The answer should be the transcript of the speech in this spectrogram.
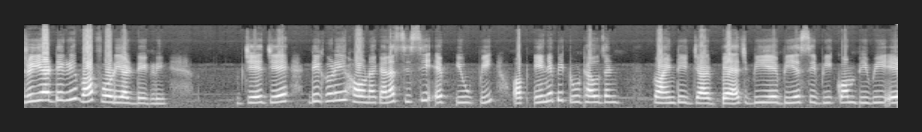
three year degree বা ফোর ইয়ার ডিগ্রি যে যে ডিগ্রি হও না কেন CCF UP of NAP two thousand twenty যার batch BA BSc BCom BBA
